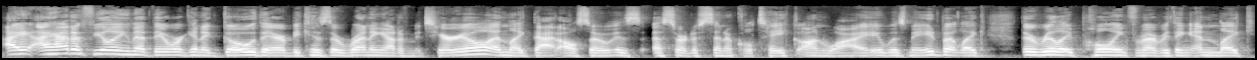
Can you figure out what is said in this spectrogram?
I, I had a feeling that they were going to go there because they're running out of material. And like that also is a sort of cynical take on why it was made. But like they're really pulling from everything. And like,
